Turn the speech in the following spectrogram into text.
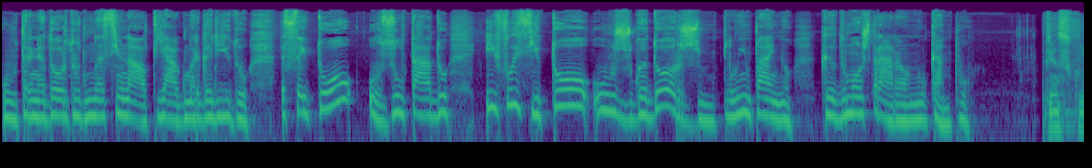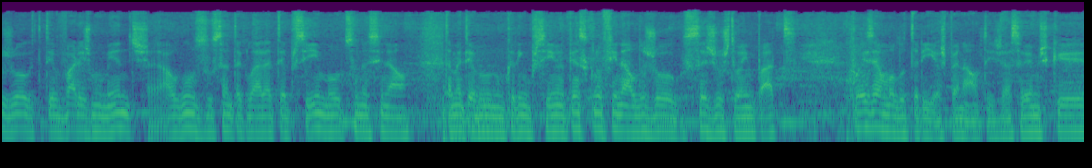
O treinador do Nacional, Tiago Margarido, aceitou o resultado e felicitou os jogadores pelo empenho que demonstraram no campo. Penso que o jogo teve vários momentos, alguns o Santa Clara até por cima, outros o Nacional também teve um bocadinho por cima. Penso que no final do jogo se ajusta o empate. Pois é uma lotaria os penaltis. Já sabemos que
